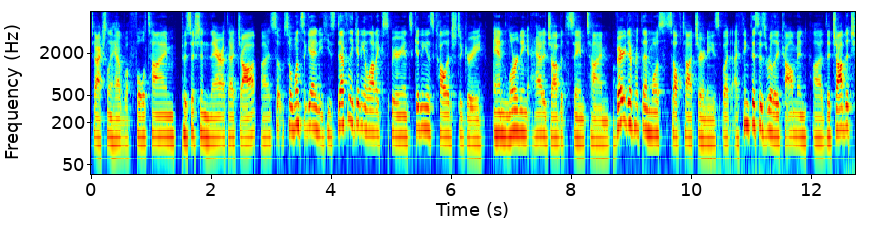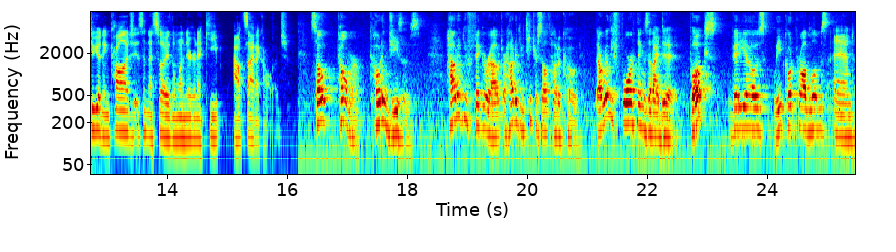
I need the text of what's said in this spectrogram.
to actually have a full-time position there at that job. Uh, so, so once again, he's definitely getting a lot of experience, getting his college degree, and learning at a job at the same time. Very different than most self-taught journeys, but I think this is really common. Uh, the job that you get in college isn't necessarily the one you're gonna keep outside of college. So, Tomer, coding Jesus. How did you figure out, or how did you teach yourself how to code? There are really four things that I did. Books, videos, LeetCode LeetCodeProblems, and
